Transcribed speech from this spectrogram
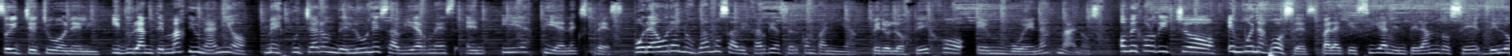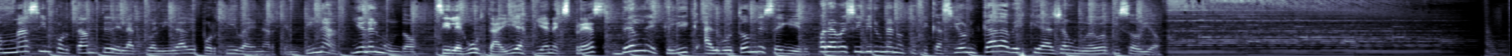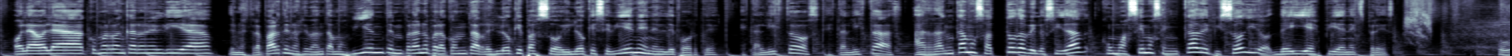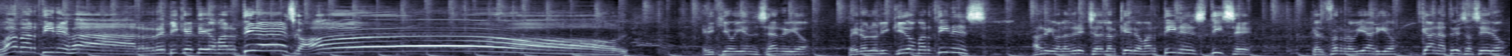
Soy Chechu Bonelli y durante más de un año me escucharon de lunes a viernes en ESPN Express. Por ahora nos vamos a dejar de hacer compañía, pero los dejo en buenas manos. O mejor dicho, en buenas voces para que sigan enterándose de lo más importante de la actualidad deportiva en Argentina y en el mundo. Si les gusta ESPN Express, denle clic al botón de seguir para recibir una notificación cada vez que haya un nuevo episodio. Hola, hola, ¿cómo arrancaron el día? De nuestra parte nos levantamos bien temprano para contarles lo que pasó y lo que se viene en el deporte. ¿Están listos? ¿Están listas? Arrancamos a toda velocidad como hacemos en cada episodio de ESPN Express. Va Martínez, va. Repiqueteo Martínez. ¡Gol! Eligió bien Servio, pero lo liquidó Martínez. Arriba a la derecha del arquero Martínez. Dice que el ferroviario gana 3 a 0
